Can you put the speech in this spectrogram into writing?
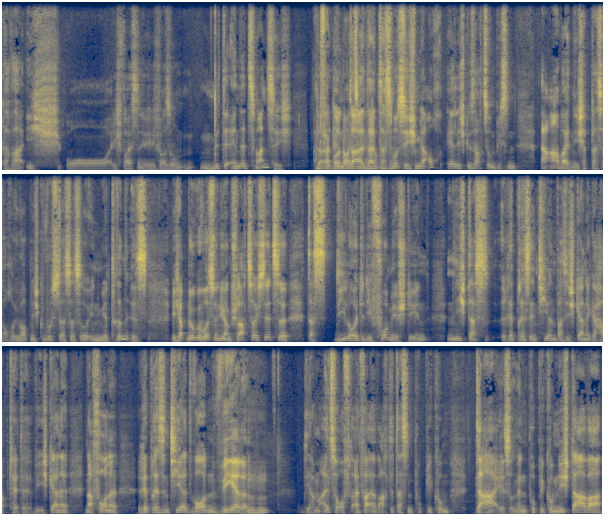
Da war ich, oh, ich weiß nicht, ich war so Mitte, Ende 20. Da, und 90er, da, da, das musste ich mir auch ehrlich gesagt so ein bisschen erarbeiten. Ich habe das auch überhaupt nicht gewusst, dass das so in mir drin ist. Ich habe nur gewusst, wenn ich am Schlagzeug sitze, dass die Leute, die vor mir stehen, nicht das repräsentieren, was ich gerne gehabt hätte, wie ich gerne nach vorne repräsentiert worden wäre. Mhm die haben allzu oft einfach erwartet, dass ein Publikum da ist. Und wenn ein Publikum nicht da war,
